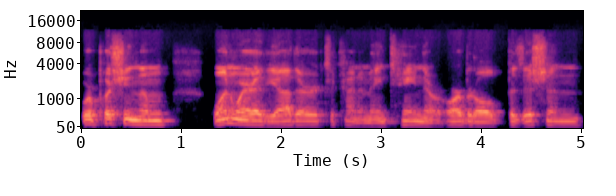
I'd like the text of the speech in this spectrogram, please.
we're pushing them one way or the other to kind of maintain their orbital position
